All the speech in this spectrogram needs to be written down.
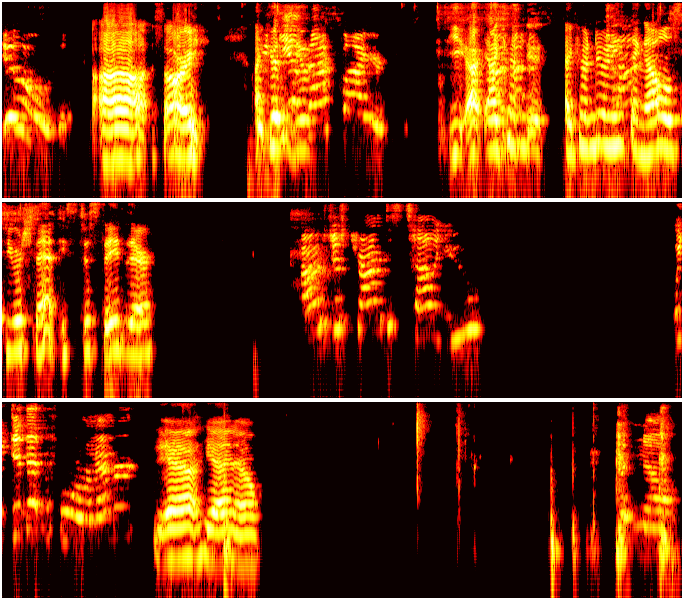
Dude! Uh, sorry. I couldn't do. backfired! Yeah, I, I couldn't do. I couldn't do anything else. You were stand. You just stayed there. I was just trying to tell you. We did that before, remember? Yeah, yeah, I know. But no,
